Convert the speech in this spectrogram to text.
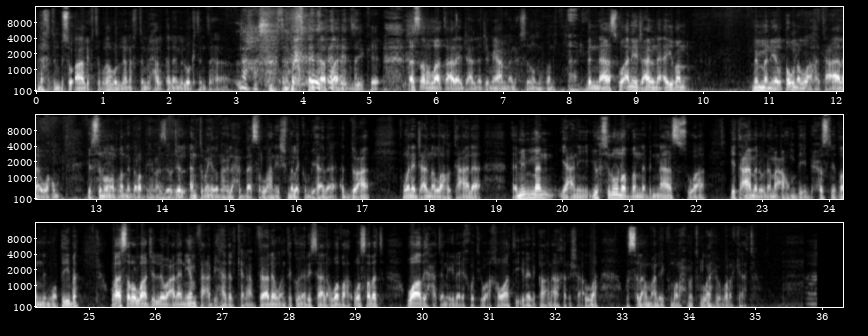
نختم بسؤالك تبغى ولا نختم الحلقة لأن الوقت انتهى؟ لا خلاص. الله يجزيك. أسأل الله تعالى يجعلنا جميعا من يحسنون الظن. بالناس وأن يجعلنا أيضا ممن يلقون الله تعالى وهم يحسنون الظن بربهم عز وجل. أنتم أيضا أيها الأحبة أسأل الله أن يشملكم بهذا الدعاء وأن يجعلنا الله تعالى ممن يعني يحسنون الظن بالناس ويتعاملون معهم بحسن ظن وطيبة. وأسأل الله جل وعلا أن ينفع بهذا الكلام. فعلا وأن تكون الرسالة وصلت واضحة إلى إخوتي وأخواتي. إلى لقاء آخر إن شاء الله. والسلام عليكم ورحمة الله وبركاته.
